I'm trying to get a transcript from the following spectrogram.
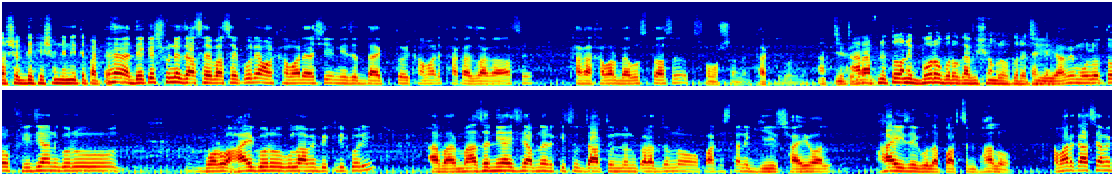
দর্শক দেখে শুনে নিতে পারতেছে হ্যাঁ দেখে শুনে যাচাই বাছাই করে আমার খামারে আসি নিজের দায়িত্ব ওই খামারে থাকা জায়গা আছে থাকা খাবার ব্যবস্থা আছে সমস্যা নাই থাকতে পারবে। আচ্ছা আর আপনি তো অনেক বড় বড় গাভী সংগ্রহ করে জি থাকেন। আমি মূলত ফ্রিজিয়ান গরু বড় হাই গরুগুলো আমি বিক্রি করি। আবার মাঝে নিয়ে আইছি আপনার কিছু জাত উন্নয়ন করার জন্য পাকিস্তানি গির সাইওয়াল হাই যেগুলো পার্সেন্ট ভালো। আমার কাছে আমি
